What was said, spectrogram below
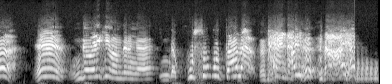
உங்க வழிக்கு வந்துருங்க. இந்த குசும்பு தானே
